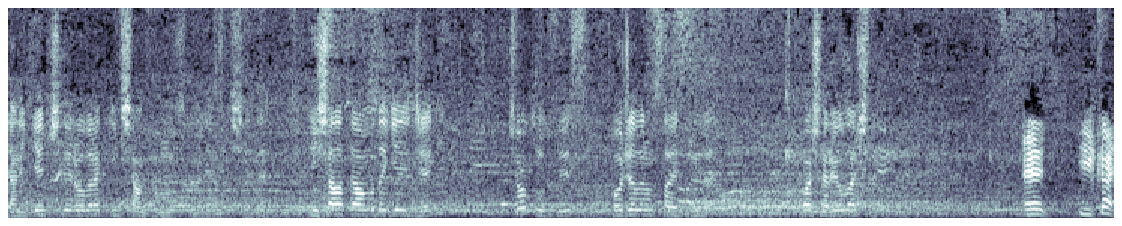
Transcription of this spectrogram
yani gençleri olarak ilk şampiyonluğumuz böyle bir şeyde. İnşallah devamı da gelecek. Çok mutluyuz. Hocalarım sayesinde başarıya ulaştık. Evet İlkay.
